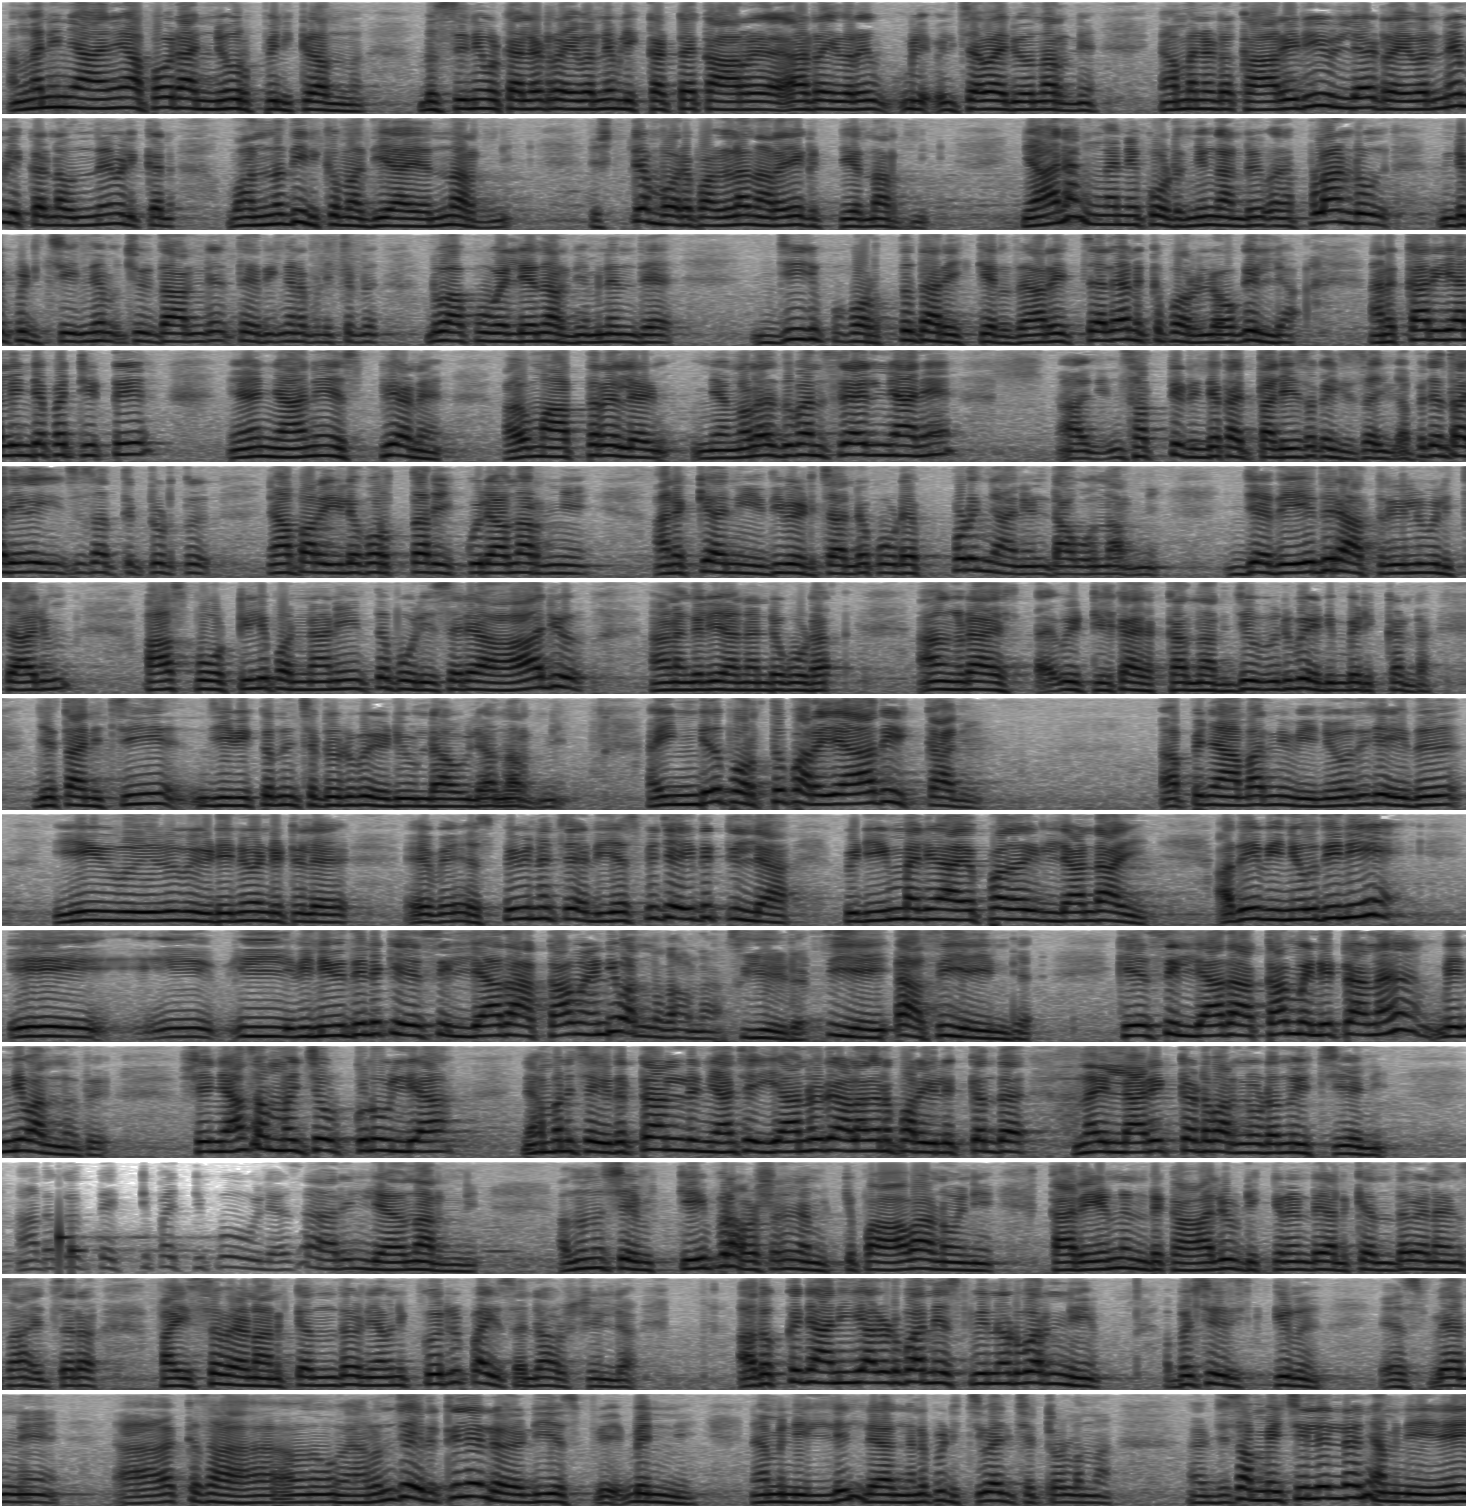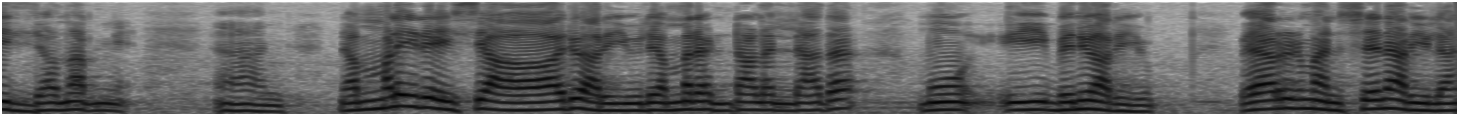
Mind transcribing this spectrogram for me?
അങ്ങനെ ഞാൻ അപ്പോൾ ഒരു അഞ്ഞൂറ് ഉറുപ്പ് എനിക്ക് തന്നു. ബസ്സിന് കൊടുക്കാൻ ഡ്രൈവറിനെ വിളിക്കട്ടെ കാർ ആ ഡ്രൈവർ വിളിച്ചാൽ വരുമെന്ന് പറഞ്ഞ്. ഞാൻ പറഞ്ഞ കാറിനും ഇല്ല ഡ്രൈവറിനെ വിളിക്കണ്ട ഒന്നിനെ വിളിക്കണ്ട. വന്നത് എനിക്ക് മതിയായെന്ന് പറഞ്ഞു. ഇഷ്ടം പോലെ പള്ള നിറയെ കിട്ടിയെന്ന് പറഞ്ഞു. ഞാൻ അങ്ങനെ കൊടഞ്ഞും കണ്ട് എപ്പോഴാണ്ട് എന്റെ പിടിച്ച് എന്റെ ചുരിദാറിന്റെ തെറി ഇങ്ങനെ പിടിച്ചിട്ട് ഇത് വാ പോവല്ലേന്ന് പറഞ്ഞു. പിന്നെ എന്തേ? ഇജ്ജി പുറത്ത് അറിയിക്കരുത് അറിയിച്ചാൽ എനിക്ക് പുറലോകമില്ല എനിക്കറിയാലോ പറ്റിയിട്ട് ഞാൻ എസ് പി ആണ്. അത് മാത്രമല്ല ഞങ്ങളത് മനസ്സിലായാലും ഞാൻ സത്യം എന്റെ തലയിൽ കഴിച്ച് അപ്പോൾ ഞാൻ തലയിൽ കഴിച്ച് സത്തിട്ട് കൊടുത്ത് ഞാൻ പറയില്ല പുറത്തറിയിക്കൂല എന്ന് പറഞ്ഞ് അനക്ക് ആ നീതി മേടിച്ചാൽ എന്റെ കൂടെ എപ്പോഴും ഞാൻ ഉണ്ടാവും എന്ന് പറഞ്ഞ് ഏത് രാത്രിയിൽ വിളിച്ചാലും ആ സ്പോട്ടിൽ പൊന്നാണിയത്തെ പോലീസുകാർ ആര് ആണെങ്കിലും ഞാൻ എന്റെ കൂടെ അങ്ങടെ വീട്ടിൽ കയക്കാന്ന് പറഞ്ഞ്. ഒരു പേടിയും പേടിക്കണ്ട. ഇജ്ജ് തനിച്ച് ജീവിക്കുന്ന വെച്ചിട്ട് ഒരു പേടി ഉണ്ടാവില്ല എന്ന് പറഞ്ഞ് അതിന്റെ പുറത്ത് പറയാതെ ഇരിക്കാൻ അപ്പം ഞാൻ പറഞ്ഞു വിനോദ് ചെയ്ത് ഈ ഒരു വീടിന് വേണ്ടിയിട്ടില്ലേ എസ് പി പിന്നെ ഡി എസ് പി ചെയ്തിട്ടില്ല. പിടിയും വലിയ ആയപ്പോൾ അത് ഇല്ലാണ്ടായി. അത് വിനോദിനി ഈ വിനോദിന്റെ കേസ് ഇല്ലാതാക്കാൻ വേണ്ടി വന്നതാണ്. സി ഐയുടെ. സി ഐ ആ സി ഐന്റെ കേസ് ഇല്ലാതാക്കാൻ വേണ്ടിയിട്ടാണ് ബെന്നി വന്നത്. പക്ഷെ ഞാൻ സമ്മതിച്ച് കൊടുക്കണില്ല. ഞാൻ പറഞ്ഞു ചെയ്തിട്ടാണല്ലോ ഞാൻ ചെയ്യാനൊരാളങ്ങനെ പറയില്ല. ഇക്കെന്താ? എന്നാൽ എല്ലാവരും ഇക്കണ്ട് പറഞ്ഞുകൂടെന്ന് വെച്ച് ഞാൻ അതൊക്കെ തെറ്റി പറ്റിപ്പോവില്ല സാറില്ല എന്ന് പറഞ്ഞ്. അതൊന്ന് ക്ഷമിക്കുക ഈ പ്രൊഫഷൻ ക്ഷമിക്ക്. പാവാണോ ഇനി? കരയണുണ്ട് കാൽ പിടിക്കണുണ്ട്. എനിക്ക് എന്താ വേണം? സഹായിച്ചാൽ പൈസ വേണം. എനിക്ക് എന്താ വേണം? എനിക്കൊരു പൈസന്റെ ആവശ്യമില്ല. അതൊക്കെ ഞാൻ ഇയാളോട് പറഞ്ഞു എസ് പിന്നോട് പറഞ്ഞു. അപ്പോൾ ശരിക്കണ് എസ് പി പറഞ്ഞ് അതൊക്കെ വേറൊന്നും ചെയ്തിട്ടില്ലല്ലോ ഡി എസ് പി ബെന്നി. ഞാൻ ഇല്ലില്ല അങ്ങനെ പിടിച്ച് വലിച്ചിട്ടുള്ളതെന്നാണ് സമ്മതിച്ചില്ലല്ലോ ഞാൻ ഏ എന്ന് പറഞ്ഞ്. നമ്മളീ രഹസ്യം ആരും അറിയൂല. അമ്മ രണ്ടാളല്ലാതെ മോ ഈ ഇവനും അറിയും. വേറൊരു മനുഷ്യനെ അറിയില്ല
